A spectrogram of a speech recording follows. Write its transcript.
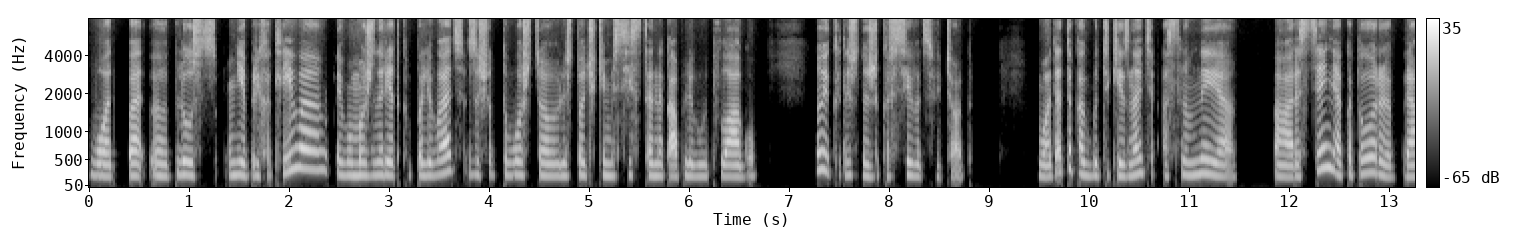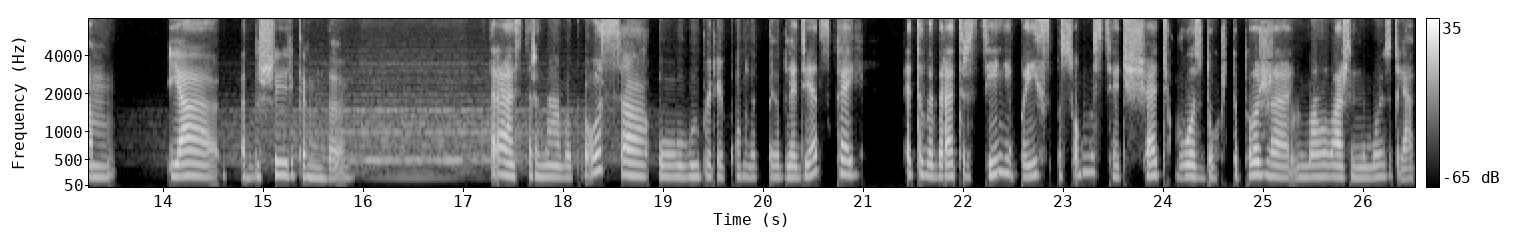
Вот, э, плюс неприхотливое, его можно редко поливать за счет того, что листочки мясистые накапливают влагу. Ну и, конечно же, красиво цветет. Вот это как бы такие, знаете, основные а, растения, которые прям я от души рекомендую. Вторая сторона вопроса о выборе комнатных для детской — это выбирать растения по их способности очищать воздух, что тоже немаловажно, на мой взгляд.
